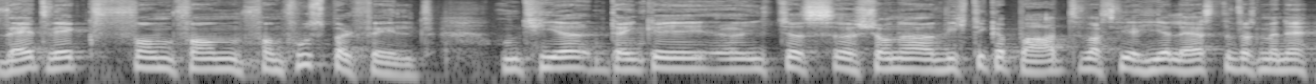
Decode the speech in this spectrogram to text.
weit weg vom, vom, vom Fußballfeld. Und hier denke ich, äh, ist das schon ein wichtiger Part, was wir hier leisten, was meine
